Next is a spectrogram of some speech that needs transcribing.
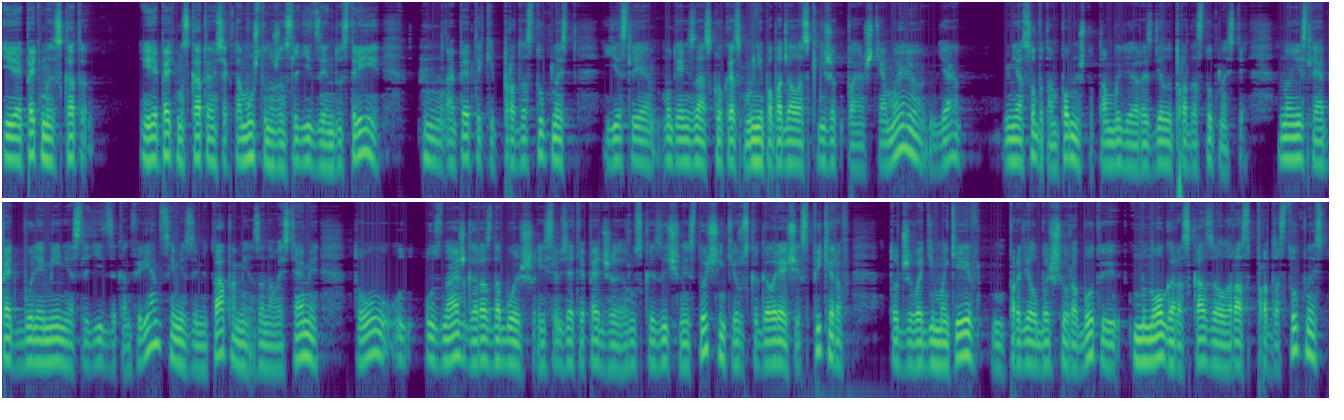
И опять мы скатываем и опять мы скатываемся к тому, что нужно следить за индустрией. Опять-таки про доступность, если, вот я не знаю, сколько мне попадалось книжек по HTML, я не особо там помню, что там были разделы про доступности. Но если опять более-менее следить за конференциями, за метапами, за новостями, то узнаешь гораздо больше. Если взять опять же русскоязычные источники, русскоговорящих спикеров, тот же Вадим Макеев проделал большую работу и много рассказывал раз про доступность,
